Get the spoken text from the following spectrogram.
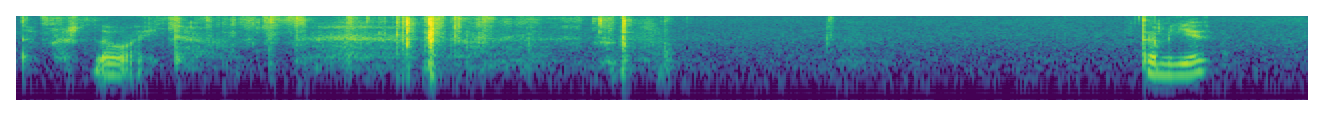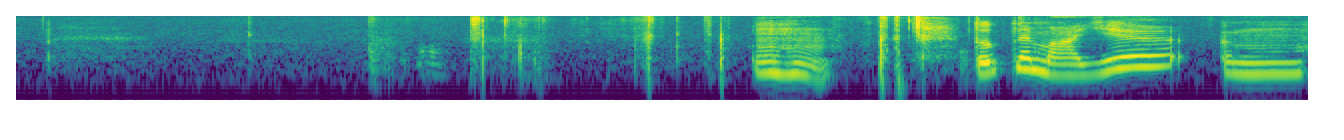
також давайте. Там є? Угу. Тут немає. ем,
